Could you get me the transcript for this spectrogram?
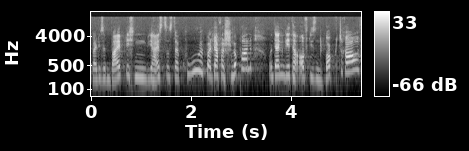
bei diesem weiblichen, wie heißt das da, Kuh, darf er schnuppern und dann geht er auf diesen Bock drauf.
